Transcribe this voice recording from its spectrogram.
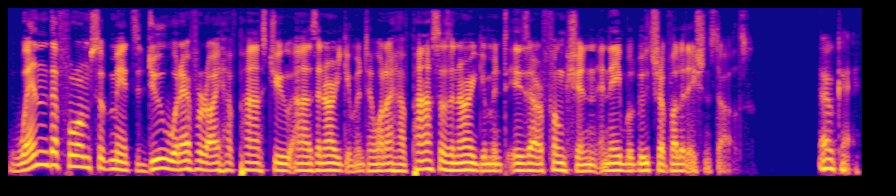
when the form submits, do whatever I have passed you as an argument, and what I have passed as an argument is our function enable bootstrap validation styles. Okay.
